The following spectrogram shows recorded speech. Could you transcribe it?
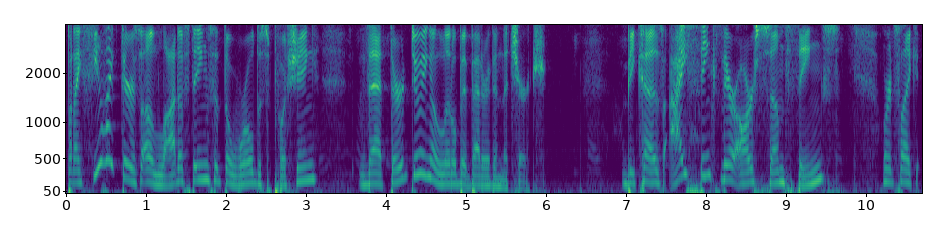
But I feel like there's a lot of things that the world is pushing that they're doing a little bit better than the church. Because I think there are some things where it's like,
